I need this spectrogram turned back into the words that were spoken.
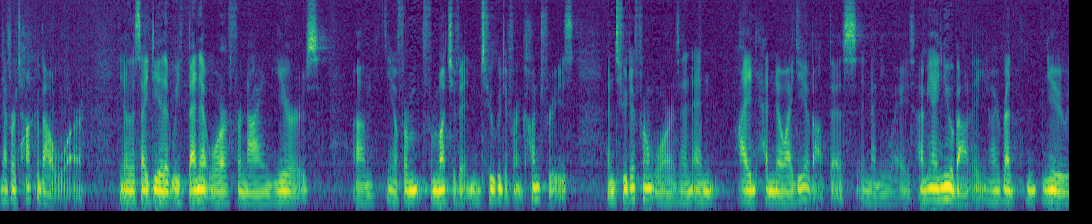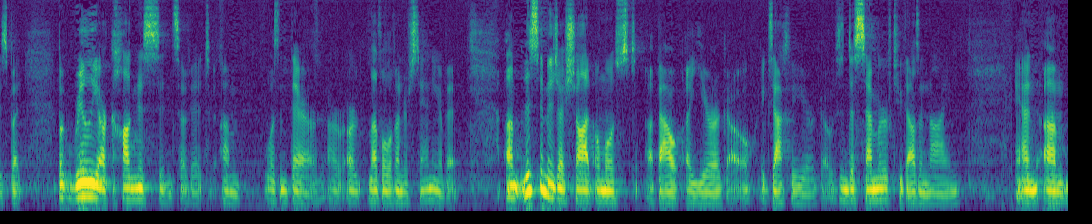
never talk about war. You know, this idea that we've been at war for nine years, um, you know, for, for much of it in two different countries and two different wars. And, and I had no idea about this in many ways. I mean, I knew about it, you know, I read the news, but, but really our cognizance of it um, wasn't there, our, our level of understanding of it. Um, this image I shot almost about a year ago, exactly a year ago. It was in December of 2009. And um,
